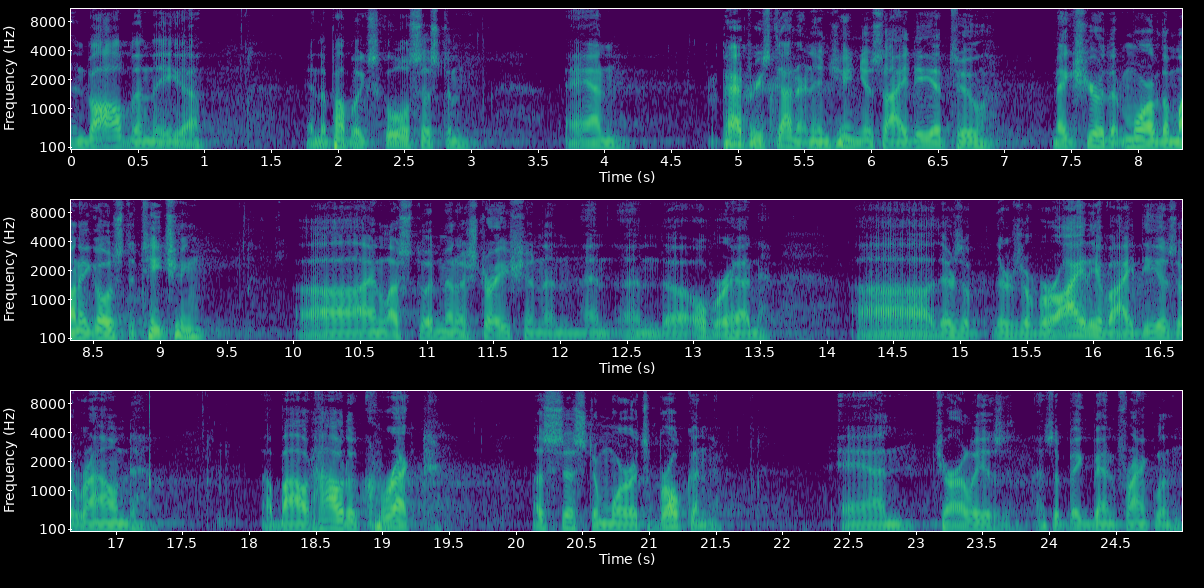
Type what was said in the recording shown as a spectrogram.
involved in the uh, in the public school system. And Patrick's got an ingenious idea to make sure that more of the money goes to teaching uh, and less to administration and uh, overhead. There's a variety of ideas around about how to correct a system where it's broken. And Charlie, as a big Ben Franklin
